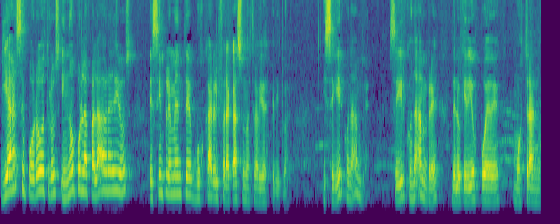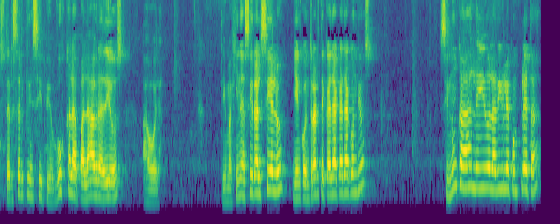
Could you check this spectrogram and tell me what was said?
guiarse por otros y no por la palabra de Dios, es simplemente buscar el fracaso en nuestra vida espiritual. Y seguir con hambre, seguir con hambre de lo que Dios puede mostrarnos. Tercer principio, busca la palabra de Dios ahora. ¿Te imaginas ir al cielo y encontrarte cara a cara con Dios? Si nunca has leído la Biblia completa,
